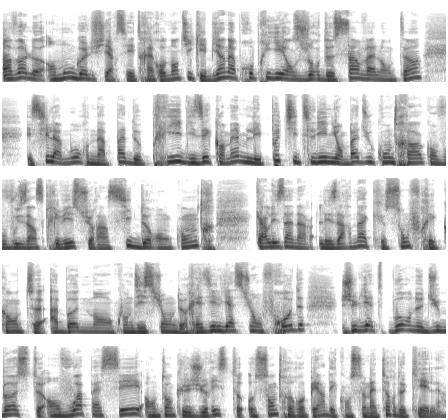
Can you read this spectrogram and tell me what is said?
Un vol en montgolfière, c'est très romantique et bien approprié en ce jour de Saint-Valentin. Et si l'amour n'a pas de prix, lisez quand même les petites lignes en bas du contrat quand vous vous inscrivez sur un site de rencontre, car les, les arnaques sont fréquentes abonnement en condition de résiliation fraude. Juliette Bourne-Dubost en voie passée en tant que juriste au Centre européen des consommateurs de Kiel.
